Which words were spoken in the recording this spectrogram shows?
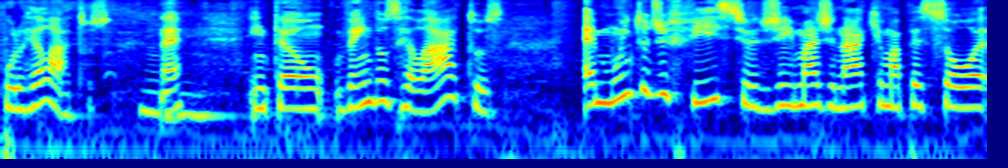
por relatos, né? uhum. né? Então, vem dos relatos, é muito difícil de imaginar que uma pessoa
